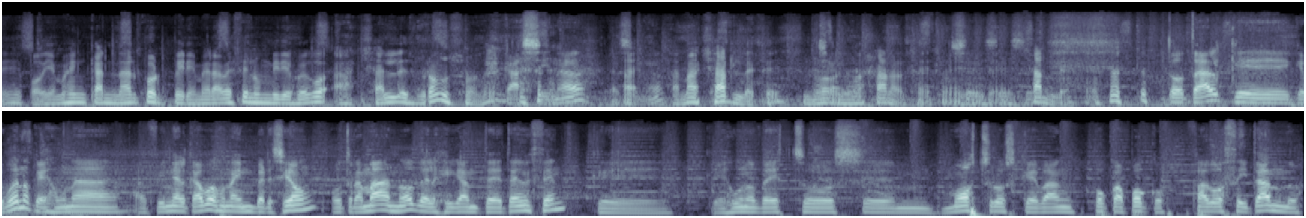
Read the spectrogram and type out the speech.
Eh, Podíamos encarnar por primera vez en un videojuego a Charles Bronson, ¿eh? Casi nada, casi nada. Además Charles, ¿eh? No, Sí. no Charles, ¿eh? Sí, sí, sí. Charles. Total, que, que bueno, que es una, al fin y al cabo es una inversión, otra más, ¿no? Del gigante de Tencent, que, que es uno de estos em, monstruos que van poco a poco fagocitando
